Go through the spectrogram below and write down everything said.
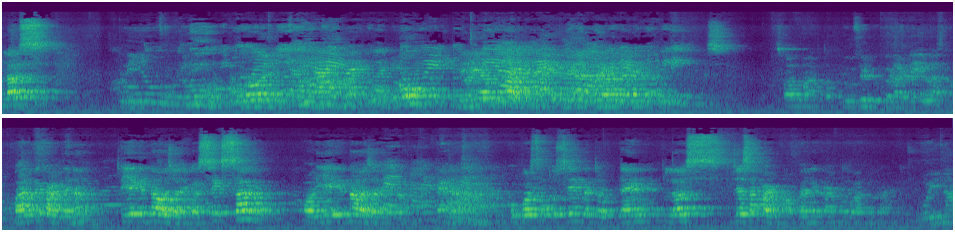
plus 3 solve मार दो 2 से 2 करा देगा बाद काट देना तो ये कितना हो जाएगा? 6 सर और ये कितना आ जाएगा? 10 ऊपर से तो सेम है तो 10 प्लस जैसा काटना हो पहले काट दो बाद में काट दो। वही ना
